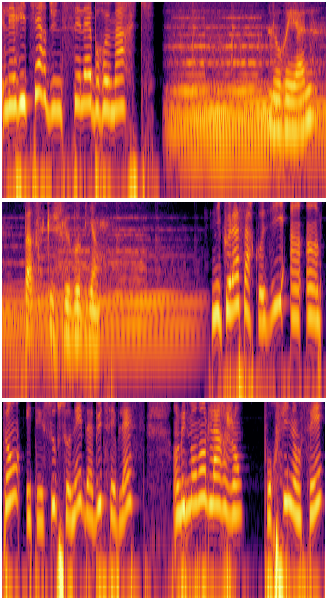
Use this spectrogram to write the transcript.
l'héritière d'une célèbre marque. L'Oréal, parce que je le vaux bien. Nicolas Sarkozy a un temps été soupçonné d'abus de faiblesse en lui demandant de l'argent pour financer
